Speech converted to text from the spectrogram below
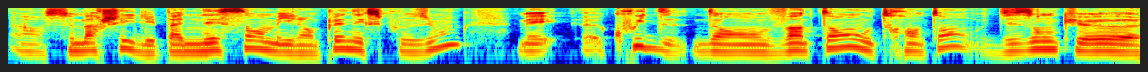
Alors ce marché, il n'est pas naissant, mais il est en pleine explosion. Mais euh, quid dans 20 ans ou 30 ans? Disons que euh,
